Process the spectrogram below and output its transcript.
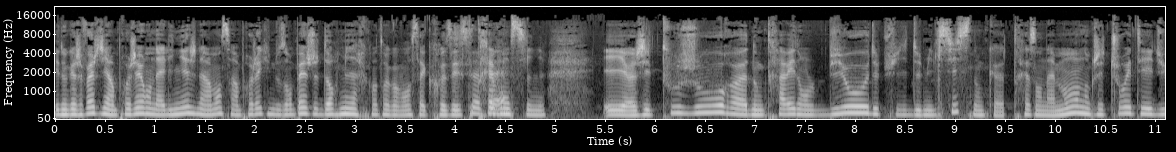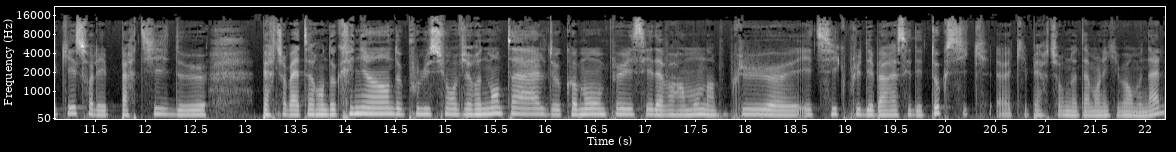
Et donc à chaque fois je dis un projet on est aligné, généralement c'est un projet qui nous empêche de dormir quand on commence à creuser, c'est très fait. bon signe. Et euh, j'ai toujours euh, donc travaillé dans le bio depuis 2006, donc euh, très en amont. Donc j'ai toujours été éduquée sur les parties de perturbateurs endocriniens, de pollution environnementale, de comment on peut essayer d'avoir un monde un peu plus euh, éthique, plus débarrassé des toxiques euh, qui perturbent notamment l'équilibre hormonal.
